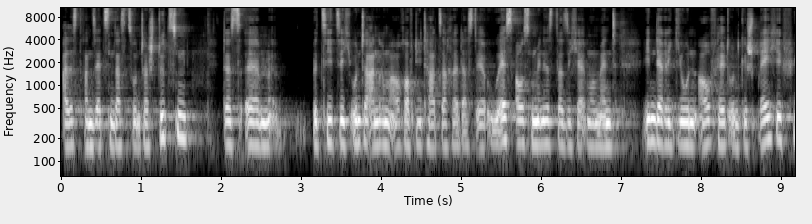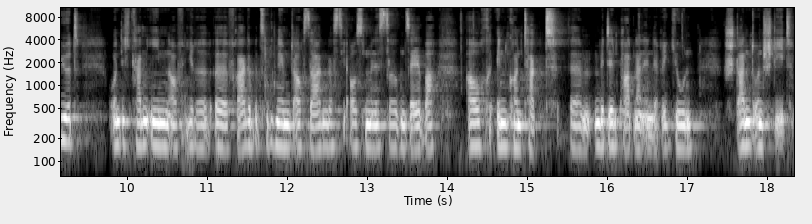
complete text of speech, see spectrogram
alles dran setzen, das zu unterstützen. Das ähm, bezieht sich unter anderem auch auf die Tatsache, dass der US-Außenminister sich ja im Moment in der Region aufhält und Gespräche führt. Und ich kann Ihnen auf Ihre äh, Frage Bezug nehmend auch sagen, dass die Außenministerin selber auch in Kontakt äh, mit den Partnern in der Region stand und steht.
